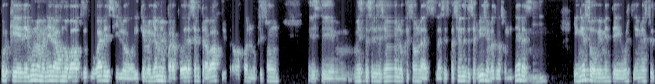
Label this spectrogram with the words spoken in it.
porque de alguna manera uno va a otros lugares y, lo, y que lo llamen para poder hacer trabajo, y trabajo en lo que son este, mi especialización en lo que son las, las estaciones de servicio, las gasolineras, uh -huh. y, y, en eso obviamente en este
